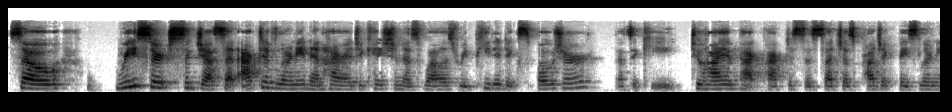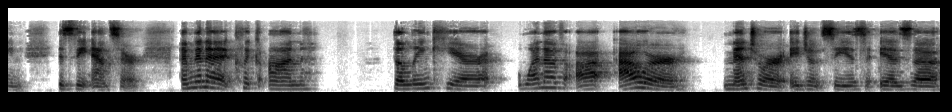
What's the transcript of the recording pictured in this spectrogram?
So research suggests that active learning in higher education as well as repeated exposure, that's a key, to high impact practices such as project-based learning is the answer. I'm gonna click on the link here. One of our, mentor agencies is uh,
